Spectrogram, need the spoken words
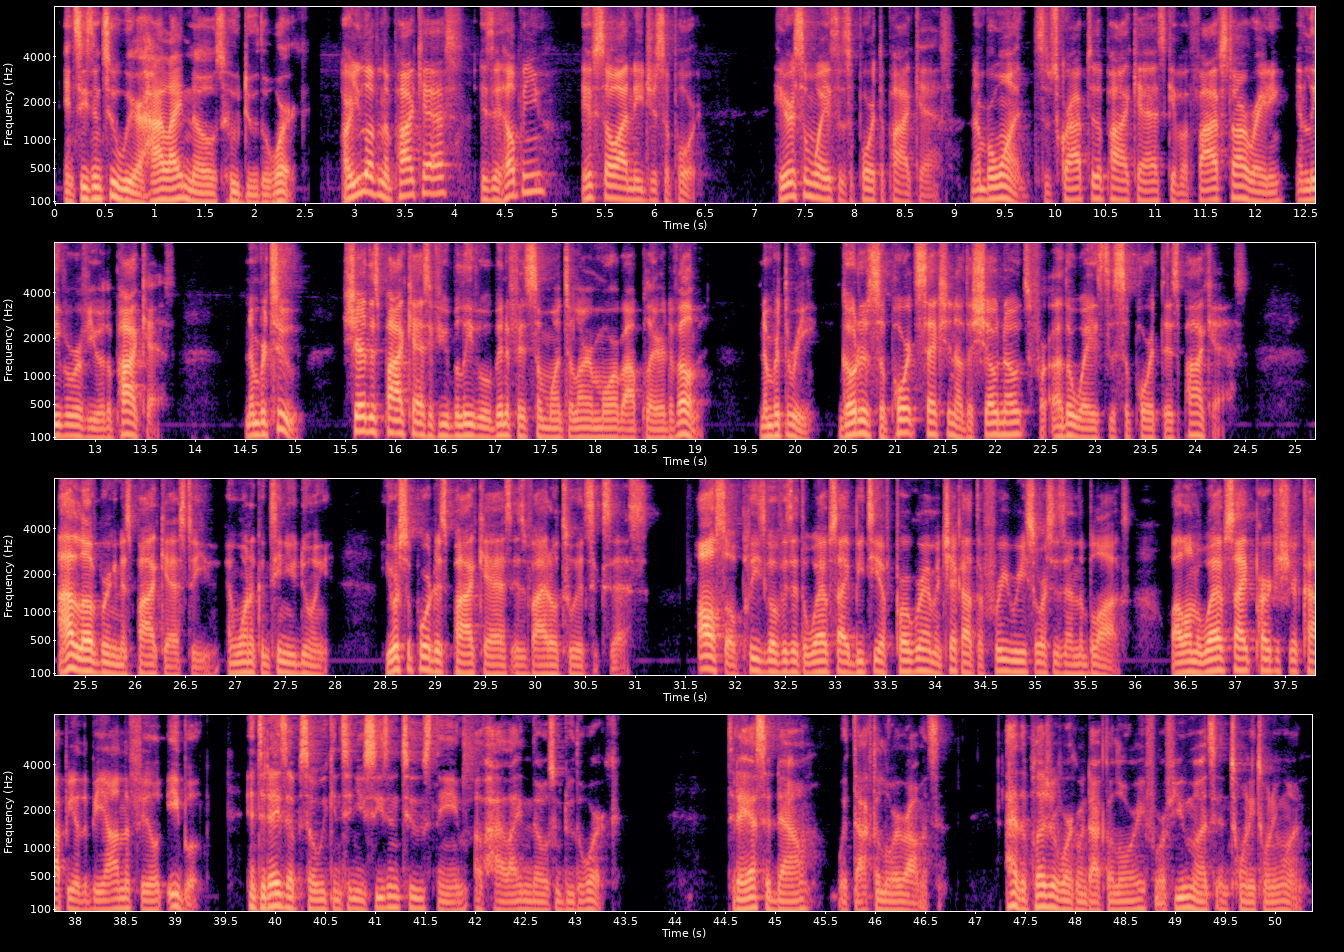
In season two, we are highlighting those who do the work. Are you loving the podcast? Is it helping you? If so, I need your support. Here are some ways to support the podcast. Number one, subscribe to the podcast, give a five star rating, and leave a review of the podcast. Number two, share this podcast if you believe it will benefit someone to learn more about player development. Number three, go to the support section of the show notes for other ways to support this podcast. I love bringing this podcast to you and want to continue doing it. Your support of this podcast is vital to its success. Also, please go visit the website BTF program and check out the free resources and the blogs. While on the website, purchase your copy of the Beyond the Field ebook. In today's episode, we continue season two's theme of highlighting those who do the work. Today, I sit down with Dr. Lori Robinson. I had the pleasure of working with Dr. Lori for a few months in 2021.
